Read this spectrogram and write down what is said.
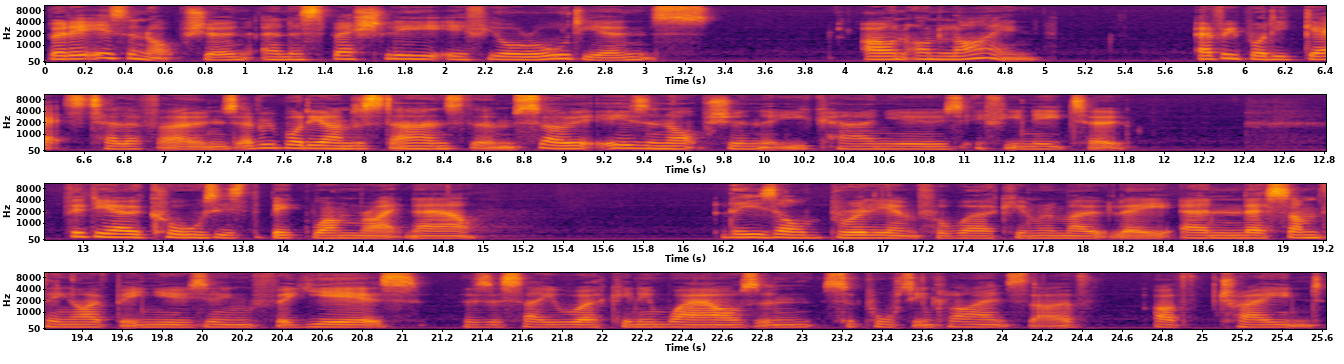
But it is an option, and especially if your audience aren't online everybody gets telephones, everybody understands them, so it is an option that you can use if you need to. Video calls is the big one right now. These are brilliant for working remotely, and they're something I've been using for years. As I say, working in Wales and supporting clients that I've I've trained.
